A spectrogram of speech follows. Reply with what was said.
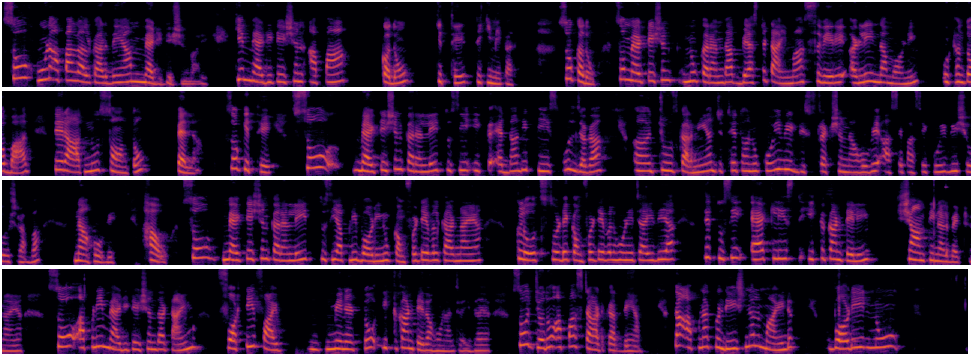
ਸੋ ਹੁਣ ਆਪਾਂ ਗੱਲ ਕਰਦੇ ਹਾਂ ਮੈਡੀਟੇਸ਼ਨ ਬਾਰੇ ਕਿ ਮੈਡੀਟੇਸ਼ਨ ਆਪਾਂ ਕਦੋਂ, ਕਿੱਥੇ ਤੇ ਕਿਵੇਂ ਕਰ ਸੋ ਕਦੋਂ? ਸੋ ਮੈਡੀਟੇਸ਼ਨ ਨੂੰ ਕਰਨ ਦਾ ਬੈਸਟ ਟਾਈਮ ਆ ਸਵੇਰੇ अर्ਲੀ ਇਨ ਦਾ ਮਾਰਨਿੰਗ ਉੱਠਣ ਤੋਂ ਬਾਅਦ ਤੇ ਰਾਤ ਨੂੰ ਸੌਣ ਤੋਂ ਪਹਿਲਾਂ। ਸੋ ਕਿੱਥੇ? ਸੋ ਮੈਡੀਟੇਸ਼ਨ ਕਰਨ ਲਈ ਤੁਸੀਂ ਇੱਕ ਐਦਾਂ ਦੀ ਪੀਸਫੁਲ ਜਗ੍ਹਾ ਚੂਜ਼ ਕਰਨੀ ਆ ਜਿੱਥੇ ਤੁਹਾਨੂੰ ਕੋਈ ਵੀ ਡਿਸਟਰੈਕਸ਼ਨ ਨਾ ਹੋਵੇ, ਆਸੇ-ਪਾਸੇ ਕੋਈ ਵੀ ਸ਼ੋਰ ਸ਼ਰਾਬਾ ਨਾ ਹੋਵੇ। ਹਾਊ ਸੋ ਮੈਡੀਟੇਸ਼ਨ ਕਰਨ ਲਈ ਤੁਸੀਂ ਆਪਣੀ ਬਾਡੀ ਨੂੰ ਕੰਫਰਟੇਬਲ ਕਰਨਾ ਆ। ਕਲੋਥਸ ਤੁਹਾਡੇ ਕੰਫਰਟੇਬਲ ਹੋਣੇ ਚਾਹੀਦੇ ਆ। ਤੇ ਤੁਸੀਂ ਐਟ ਲੀਸਟ 1 ਘੰਟੇ ਲਈ ਸ਼ਾਂਤੀ ਨਾਲ ਬੈਠਣਾ ਆ। ਸੋ ਆਪਣੀ ਮੈਡੀਟੇਸ਼ਨ ਦਾ ਟਾਈਮ 45 ਮਿੰਟ ਤੋਂ 1 ਘੰਟੇ ਦਾ ਹੋਣਾ ਚਾਹੀਦਾ ਆ। ਸੋ ਜਦੋਂ ਆਪਾਂ ਸਟਾਰਟ ਕਰਦੇ ਆ, ਤਾਂ ਆਪਣਾ ਕੰਡੀਸ਼ਨਲ ਮਾਈਂਡ ਬਾਡੀ ਨੂੰ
